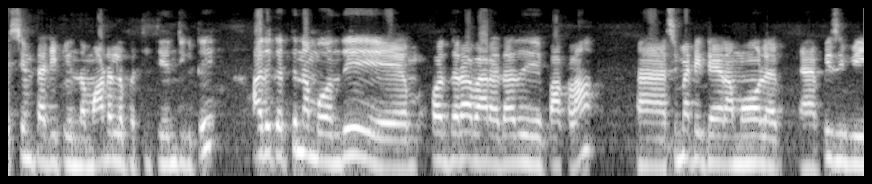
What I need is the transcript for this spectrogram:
எஸ்எம் தேர்ட்டி டூ இந்த மாடலை பற்றி தெரிஞ்சுக்கிட்டு அதுக்கடுத்து நம்ம வந்து ஃபர்தராக வேறு ஏதாவது பார்க்கலாம். சிமெட்ரிக் டயராமோ இல்லை பிசிபி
